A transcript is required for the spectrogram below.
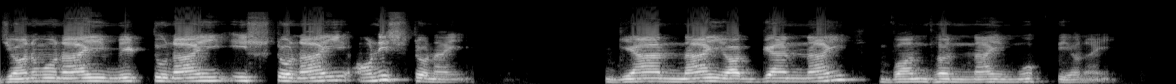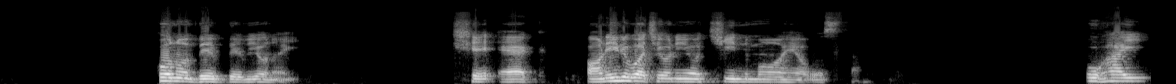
জন্ম নাই, মৃত্যু নাই, ইষ্ট নাই, অনিষ্ট নাই। জ্ঞান নাই, অজ্ঞান নাই, বন্ধন নাই, মুক্তিও নাই। কোনো দেব দেবীও নাই। সে এক অনির্বচনীয় চিন্ময় অবস্থা। উহাই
